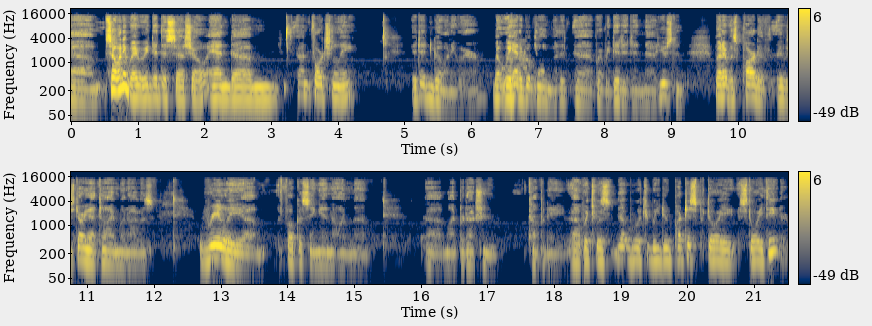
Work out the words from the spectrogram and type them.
um, so anyway, we did this uh, show, and um, unfortunately, it didn't go anywhere. But we had a good time with it uh, where we did it in uh, Houston. But it was part of it was during that time when I was really um, focusing in on uh, uh, my production company, uh, which was which we do participatory story theater,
